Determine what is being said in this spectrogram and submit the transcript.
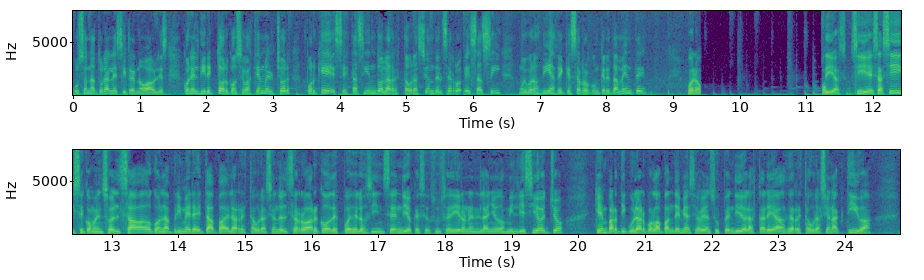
recursos naturales y renovables, con el director, con Sebastián Melchor, porque se está haciendo la restauración del cerro. ¿Es así? Muy buenos días. ¿De qué cerro concretamente? Bueno, días. Sí, es así. Se comenzó el sábado con la primera etapa de la restauración del Cerro Arco después de los incendios que se sucedieron en el año 2018, que en particular por la pandemia se habían suspendido las tareas de restauración activa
